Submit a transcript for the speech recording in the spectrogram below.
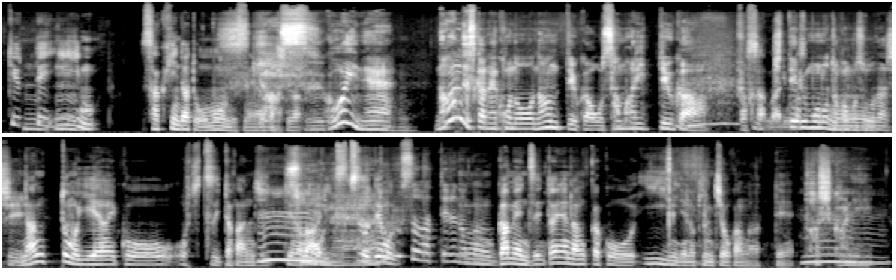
って言っていい、うん作品だと思うんですね。すごいね、なんですかねこのなんていうか収まりっていうか、着てるものとかもそうだし。んなんとも言えないこう落ち着いた感じっていうのがありつつ、うん。でも、画面全体にはなんかこういい意味での緊張感があって、確かに。うん。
